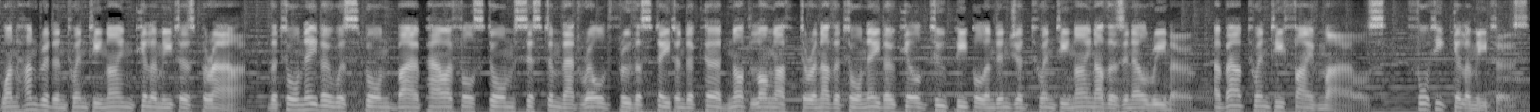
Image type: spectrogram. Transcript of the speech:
129 kilometers per hour. The tornado was spawned by a powerful storm system that rolled through the state and occurred not long after another tornado killed two people and injured 29 others in El Reno, about 25 miles 40 kilometers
